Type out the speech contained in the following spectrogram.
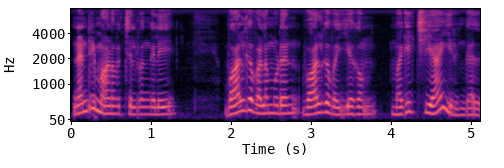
நன்றி மாணவ செல்வங்களே. வாழ்க வளமுடன் வாழ்க வையகம். மகிழ்ச்சியாய் இருங்கள்.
